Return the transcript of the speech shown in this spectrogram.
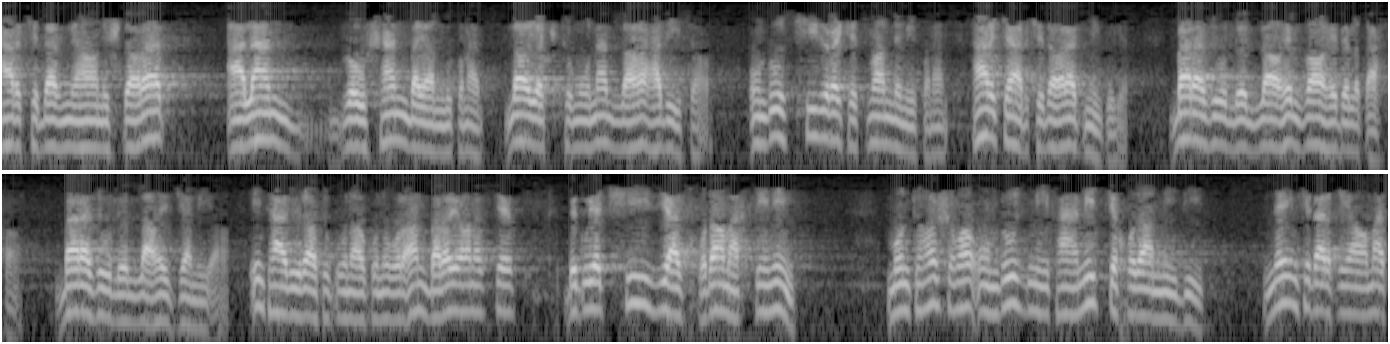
هر که در نهانش دارد علن روشن بیان می‌کند. لا یکتمون الله حدیثا. اون روز چیزی را کتمان نمی کنند هر که هر که دارد می‌گوید. برزو لله الواحد القهار برزو لله جمیعا این تعبیرات گوناگون قرآن برای آن است که بگوید چیزی از خدا مخفی نیست. منتها شما اون روز می‌فهمید که خدا می‌دید نه اینکه در قیامت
